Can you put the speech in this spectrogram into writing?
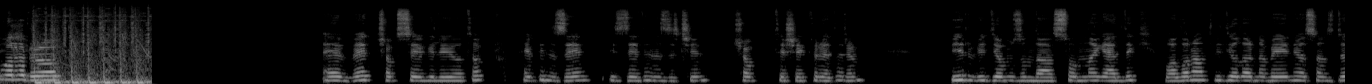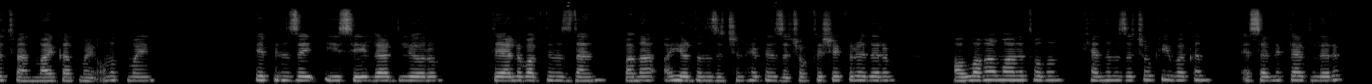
vururum. Evet çok sevgili YouTube. Hepinize izlediğiniz için çok teşekkür ederim. Bir videomuzun daha sonuna geldik. Valorant videolarını beğeniyorsanız lütfen like atmayı unutmayın. Hepinize iyi seyirler diliyorum. Değerli vaktinizden bana ayırdığınız için hepinize çok teşekkür ederim. Allah'a emanet olun. Kendinize çok iyi bakın. Esenlikler dilerim.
